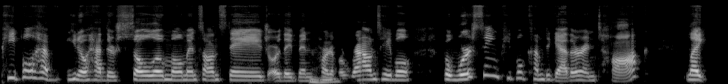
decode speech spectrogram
people have you know had their solo moments on stage or they've been part of Mm-hmm. a roundtable but we're seeing people come together and talk like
